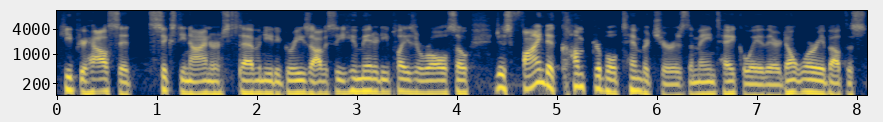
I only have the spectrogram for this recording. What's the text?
keep your house at 69 or 70 degrees. Obviously, humidity plays a role. So just find a comfortable temperature is the main takeaway there. Don't worry about this,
